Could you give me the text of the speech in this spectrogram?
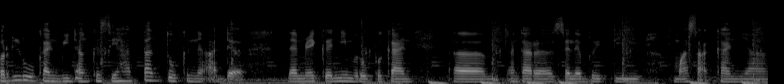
perlukan bidang kesihatan tu kena ada. Dan mereka ni merupakan uh, antara selebriti masakan yang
